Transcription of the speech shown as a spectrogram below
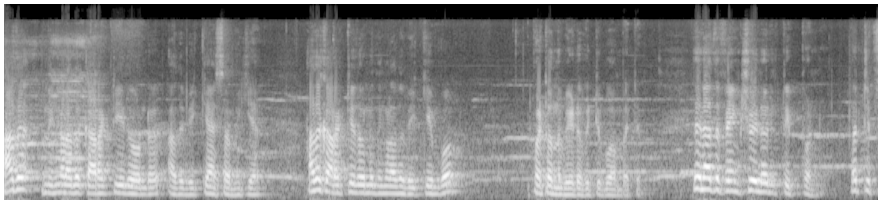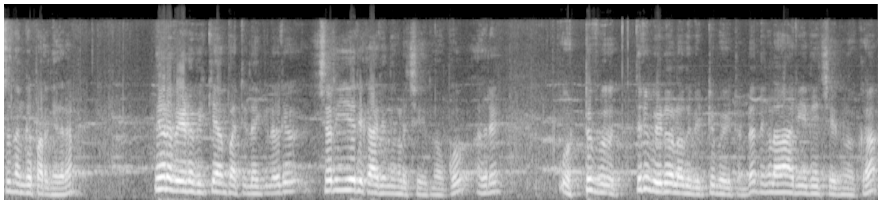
അത് നിങ്ങളത് കറക്റ്റ് ചെയ്തുകൊണ്ട് അത് വിൽക്കാൻ ശ്രമിക്കുക. അത് കറക്റ്റ് ചെയ്തുകൊണ്ട് നിങ്ങളത് വിൽക്കുമ്പോൾ പെട്ടെന്ന് വീട് വിറ്റ് പോകാൻ പറ്റും. ഇതിനകത്ത് ഫെങ്ഷുവിനൊരു ടിപ്പുണ്ട്. ആ ടിപ്സ് നിങ്ങൾക്ക് പറഞ്ഞുതരാം. നിങ്ങളുടെ വീട് വിൽക്കാൻ പറ്റില്ലെങ്കിൽ ഒരു ചെറിയൊരു കാര്യം നിങ്ങൾ ചെയ്ത് നോക്കൂ. അതിൽ ഒട്ട് ഒത്തിരി വീടുകളത് വിറ്റുപോയിട്ടുണ്ട്. വിറ്റ് പോയിട്ടുണ്ട് നിങ്ങൾ ആ രീതിയിൽ ചെയ്ത് നോക്കുക.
